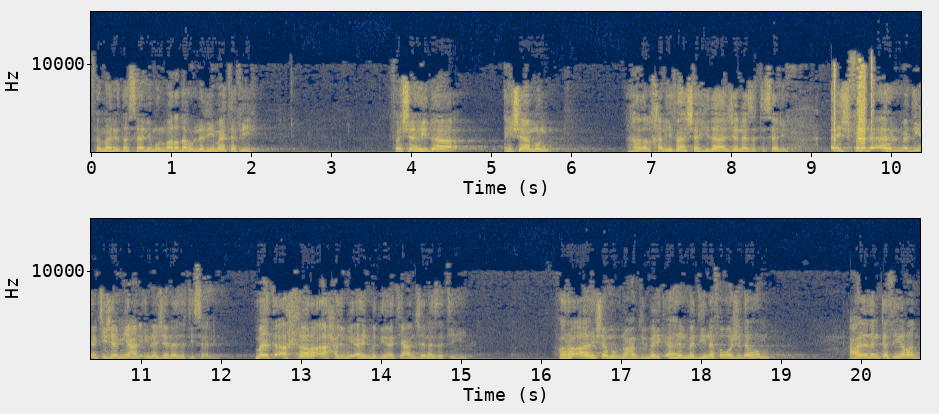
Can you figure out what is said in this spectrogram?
فمرض سالم؟ مرضه الذي مات فيه. فشهد هشام هذا الخليفة شهد جنازة سالم. أجفل أهل المدينة جميعا إلى جنازة سالم. ما تأخر أحد من أهل المدينة عن جنازته؟ فرأى هشام بن عبد الملك أهل المدينة فوجدهم عددا كثيرا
